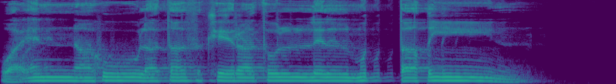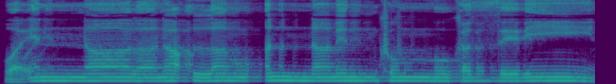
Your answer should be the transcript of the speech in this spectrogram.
وإنه لتذكرة للمتقين. وإنا لنعلم أن منكم مكذبين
